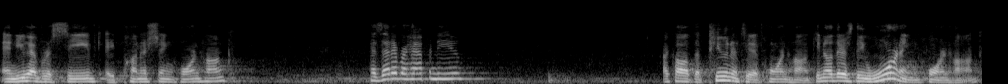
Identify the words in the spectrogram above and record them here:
and you have received a punishing horn honk? Has that ever happened to you? I call it the punitive horn honk. You know, there's the warning horn honk.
